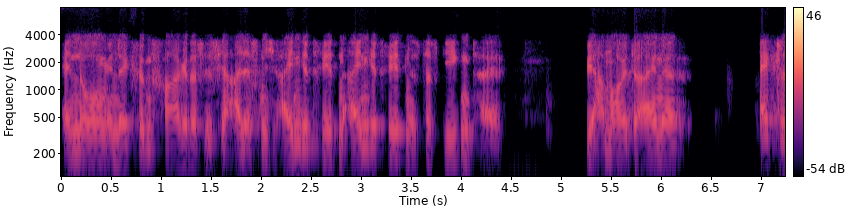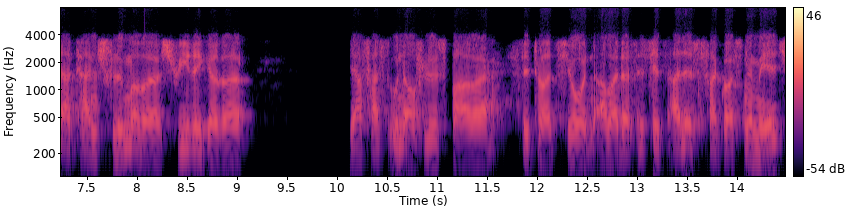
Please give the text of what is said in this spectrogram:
Änderungen in der Krim-Frage. Das ist ja alles nicht eingetreten. Eingetreten ist das Gegenteil. Wir haben heute eine eklatant schlimmere, schwierigere, ja fast unauflösbare Situation. Aber das ist jetzt alles vergossene Milch,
